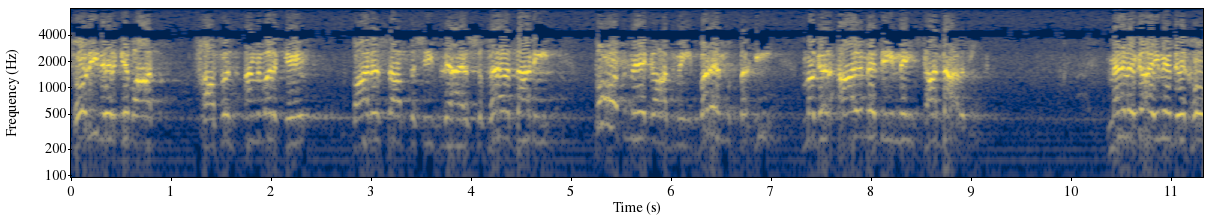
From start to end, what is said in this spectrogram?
تھوڑی دیر کے بعد حافظ انور کے والد صاحب تشریف لے آئے۔ سفید داڑھی، بہت نیک آدمی، بڑے متقی، مگر عالم دین نہیں سادہ آدمی میں نے کہا، انہیں دیکھو۔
